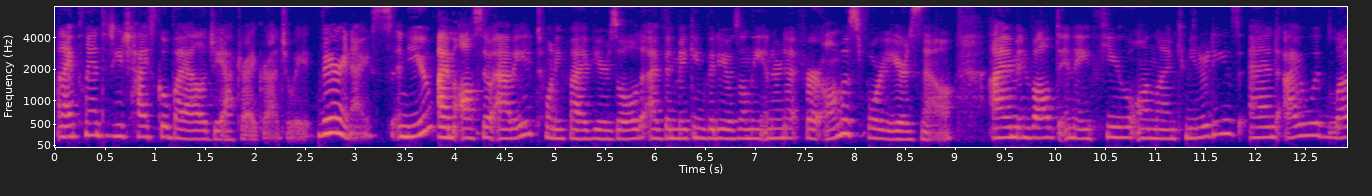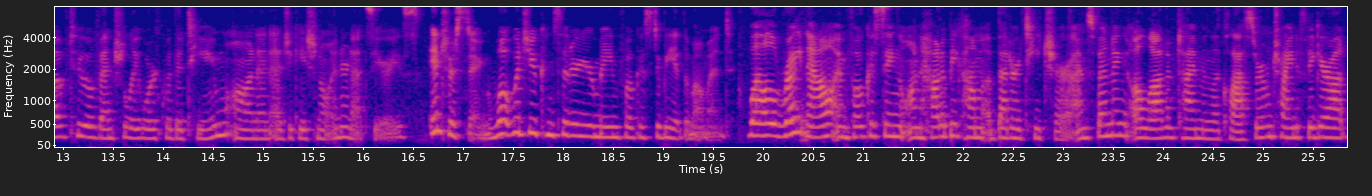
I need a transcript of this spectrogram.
and I plan to teach high school biology after I graduate. Very nice. And you? I'm also Abby, 25 years old. I've been making videos on the internet for almost four years now. I'm involved in a few online communities, and I would love to eventually work with a team on an educational internet series. Interesting. What would you consider your main focus to be at the moment? Well, right now I'm focusing on how to become a better teacher. I'm spending a lot of time in the classroom trying to figure out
